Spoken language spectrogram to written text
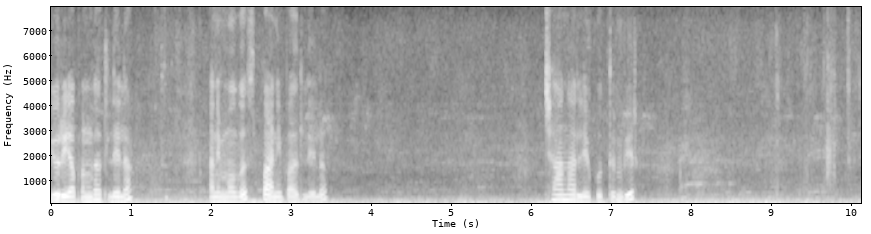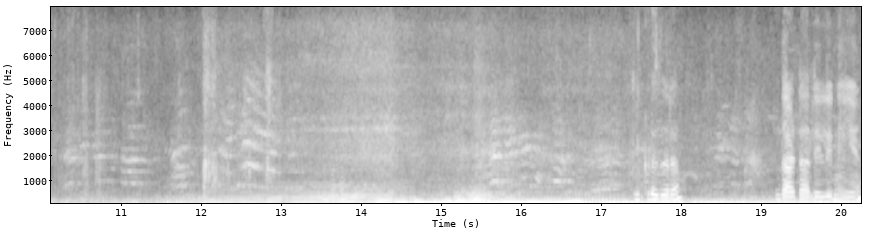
युरिया पण घातलेला. आणि मगच पाणी पाजलेलं. छान आली आहे कोथिंबीर. इकडं जरा दाट आलेली नाही आहे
